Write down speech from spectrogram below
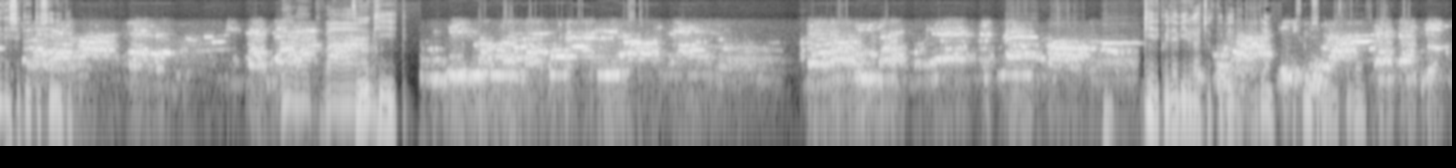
Édesek ők is énekel. Gyerek, vár! Cukik. Kérik, hogy ne virgácsot kapjanak. Igen? Ezt nem ismerem ezt a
